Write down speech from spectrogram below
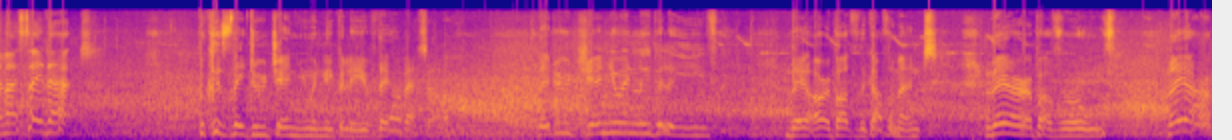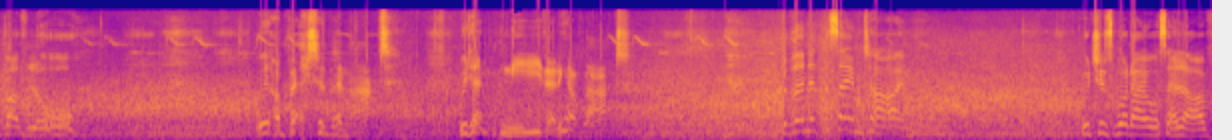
and I say that because they do genuinely believe they are better. They do genuinely believe they are above the government. They are above rules. They are above law. We are better than that. We don't need any of that. But then at the same time, which is what I also love,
